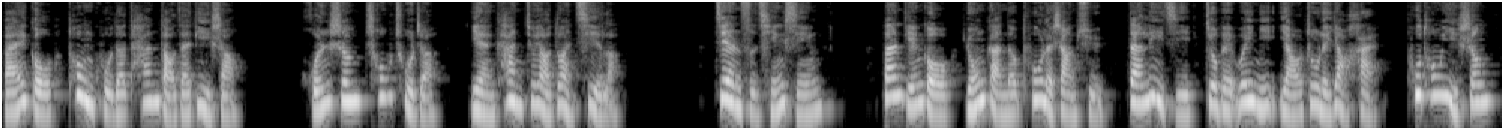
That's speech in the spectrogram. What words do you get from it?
白狗痛苦地瘫倒在地上，浑身抽搐着，眼看就要断气了。见此情形。斑点狗勇敢地扑了上去，但立即就被维尼咬住了要害，扑通一声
